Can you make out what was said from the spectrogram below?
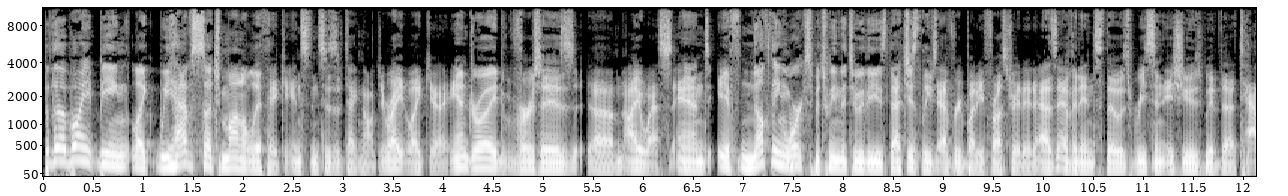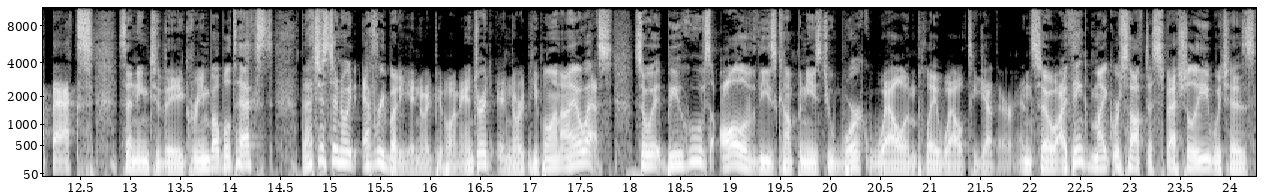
but the point being, like, we have such monolithic instances of technology, right? Like uh, Android versus um, iOS. And if nothing works between the two of these, that just leaves everybody frustrated, as evidence those recent issues with the tapbacks sending to the green bubble text. That just annoyed everybody. It annoyed people on Android, annoyed people on iOS. So it behooves all of these companies to work well and play well together. And so I think Microsoft, especially, which has,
